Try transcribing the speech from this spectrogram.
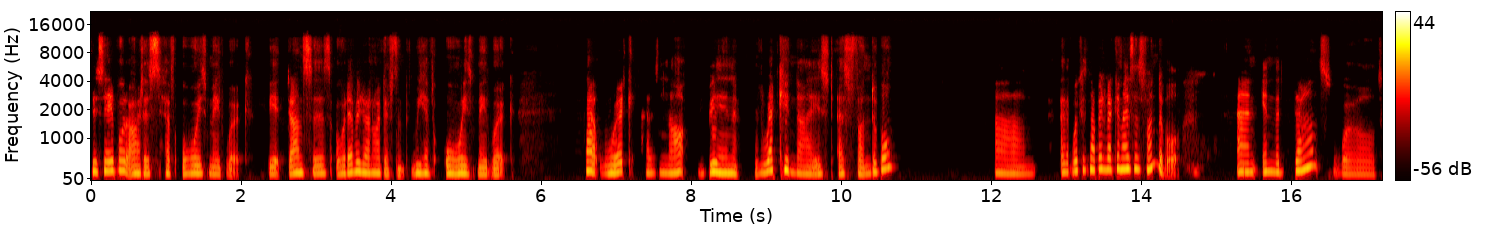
disabled artists have always made work, be it dancers or whatever genre different. We have always made work. That work has not been recognized as fundable. Um, work has not been recognized as fundable. And in the dance world,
